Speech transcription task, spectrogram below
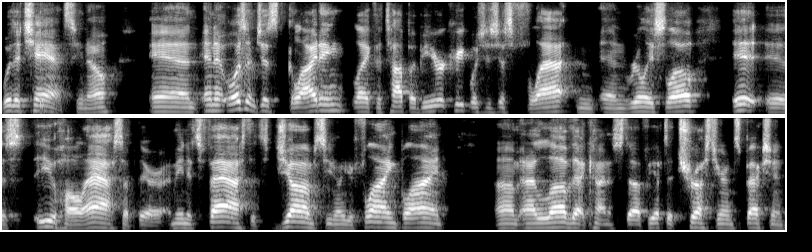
with a chance you know? And and it wasn't just gliding like the top of beaver creek which is just flat and, and really slow. It is you haul ass up there. I mean it's fast it's jumps you know you're flying blind um, and I love that kind of stuff. You have to trust your inspection.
